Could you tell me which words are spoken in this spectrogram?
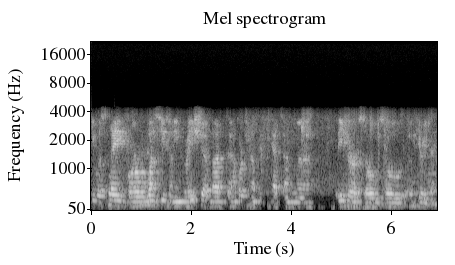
he was playing for one season in Croatia, but unfortunately he had some uh, future, so, so here it is.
